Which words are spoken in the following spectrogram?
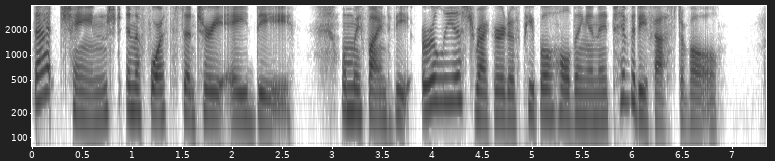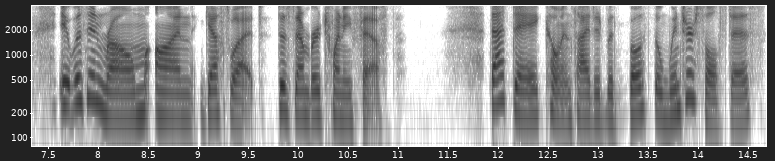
That changed in the 4th century AD, when we find the earliest record of people holding a nativity festival. It was in Rome on, guess what, December 25th. That day coincided with both the winter solstice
